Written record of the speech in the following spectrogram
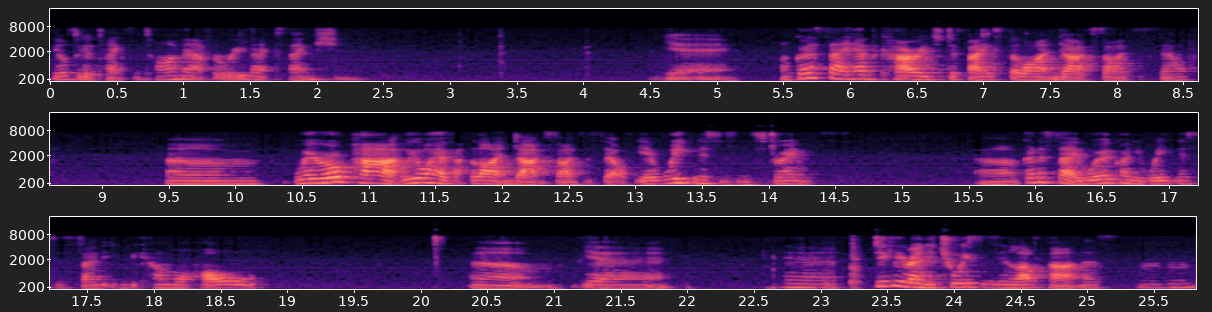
You also got to take some time out for relaxation. Yeah. I'm going to say have courage to face the light and dark sides of self. Um, we're all part, we all have light and dark sides of self. Yeah, weaknesses and strengths. Uh, I'm going to say work on your weaknesses so that you can become more whole. Um, yeah. Yeah. Particularly around your choices in love partners. Mm -hmm.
